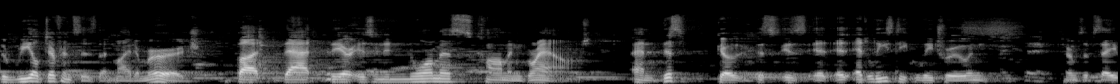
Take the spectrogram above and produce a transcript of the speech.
the real differences that might emerge, but that there is an enormous common ground. And this goes, this is at, at least equally true in terms of, say,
